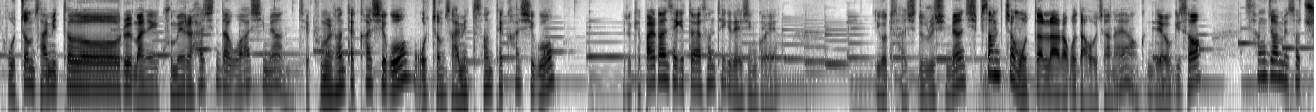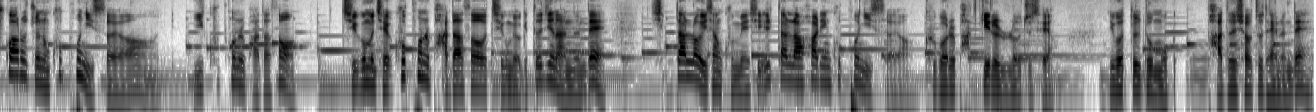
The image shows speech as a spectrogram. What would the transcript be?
5.4m를 만약에 구매를 하신다고 하시면 제품을 선택하시고 5.4m 선택하시고 이렇게 빨간색이 떠야 선택이 되신 거예요. 이것도 다시 누르시면 13.5달러라고 나오잖아요. 근데 여기서 상점에서 추가로 주는 쿠폰이 있어요. 이 쿠폰을 받아서 지금은 제가 쿠폰을 받아서 지금 여기 뜨진 않는데 10달러 이상 구매 시 1달러 할인 쿠폰이 있어요. 그거를 받기를 눌러주세요. 이것들도 뭐 받으셔도 되는데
